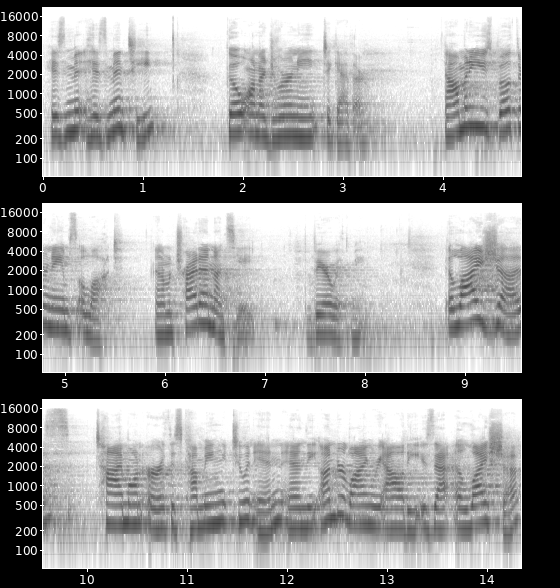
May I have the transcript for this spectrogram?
his, his mentee, go on a journey together. Now, I'm going to use both their names a lot, and I'm going to try to enunciate. Bear with me. Elijah's time on earth is coming to an end, and the underlying reality is that Elisha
